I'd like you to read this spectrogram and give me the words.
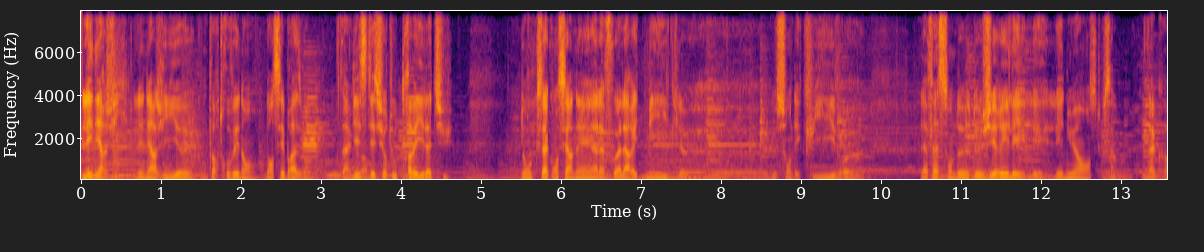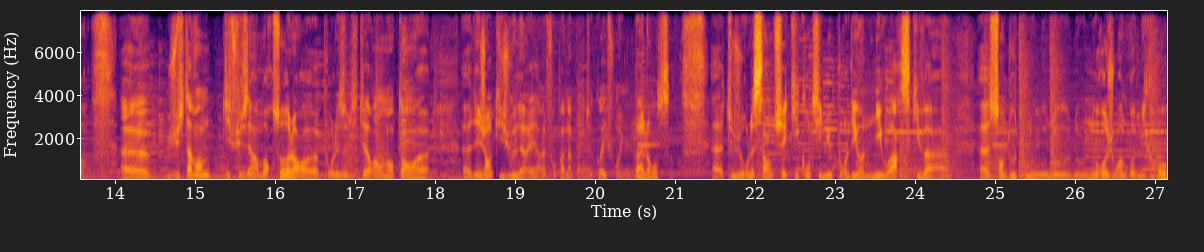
l'énergie, l'énergie euh, qu'on peut retrouver dans, ces brass bands. L'idée c'était surtout de travailler là-dessus. Donc ça concernait à la fois la rythmique, le, son des cuivres, euh, la façon de, gérer les, nuances, tout ça. D'accord. Euh, juste avant de diffuser un morceau, alors pour les auditeurs, on entend des gens qui jouent derrière, ils font pas n'importe quoi, ils font une balance. toujours le soundcheck qui continue pour Leon Niwars qui va sans doute nous, rejoindre au micro.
